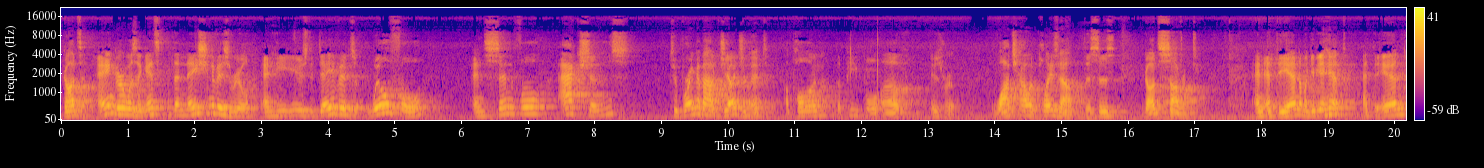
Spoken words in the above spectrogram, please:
God's anger was against the nation of Israel, and he used David's willful and sinful actions to bring about judgment upon the people of Israel. Watch how it plays out. This is God's sovereignty. And at the end, I'm going to give you a hint. At the end,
